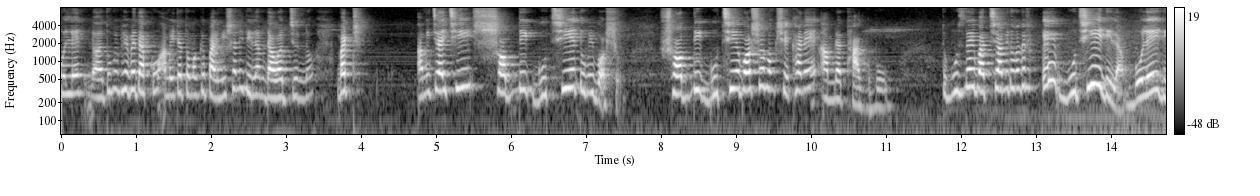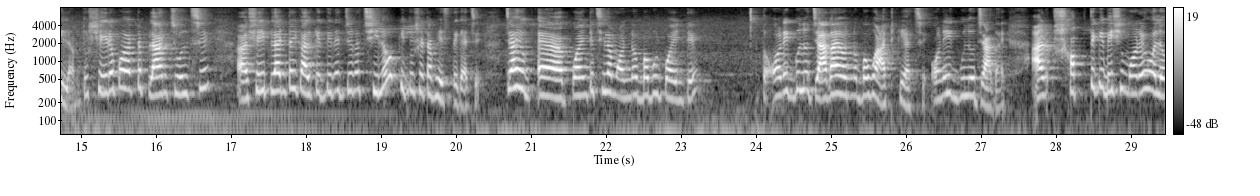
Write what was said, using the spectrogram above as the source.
বললেন তুমি ভেবে দেখো, আমি এটা তোমাকে পারমিশনই দিলাম দেওয়ার জন্য। বাট আমি চাইছি সব দিক গুছিয়ে তুমি বসো। সব দিক গুছিয়ে বসো এবং সেখানে আমরা থাকব। তো বুঝতেই পারছি, আমি তোমাদেরকে বুঝিয়েই দিলাম, বলেই দিলাম। তো সেই রকম একটা প্ল্যান চলছে। সেই প্ল্যানটাই কালকের দিনের জন্য ছিল, কিন্তু সেটা ভেস্তে গেছে। যাই হোক পয়েন্টে ছিলাম অর্ণববাবুর পয়েন্টে তো অনেকগুলো জায়গায় অন্নবাবু আটকে আছে, অনেকগুলো জায়গায়। আর সব থেকে বেশি মনে হলো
